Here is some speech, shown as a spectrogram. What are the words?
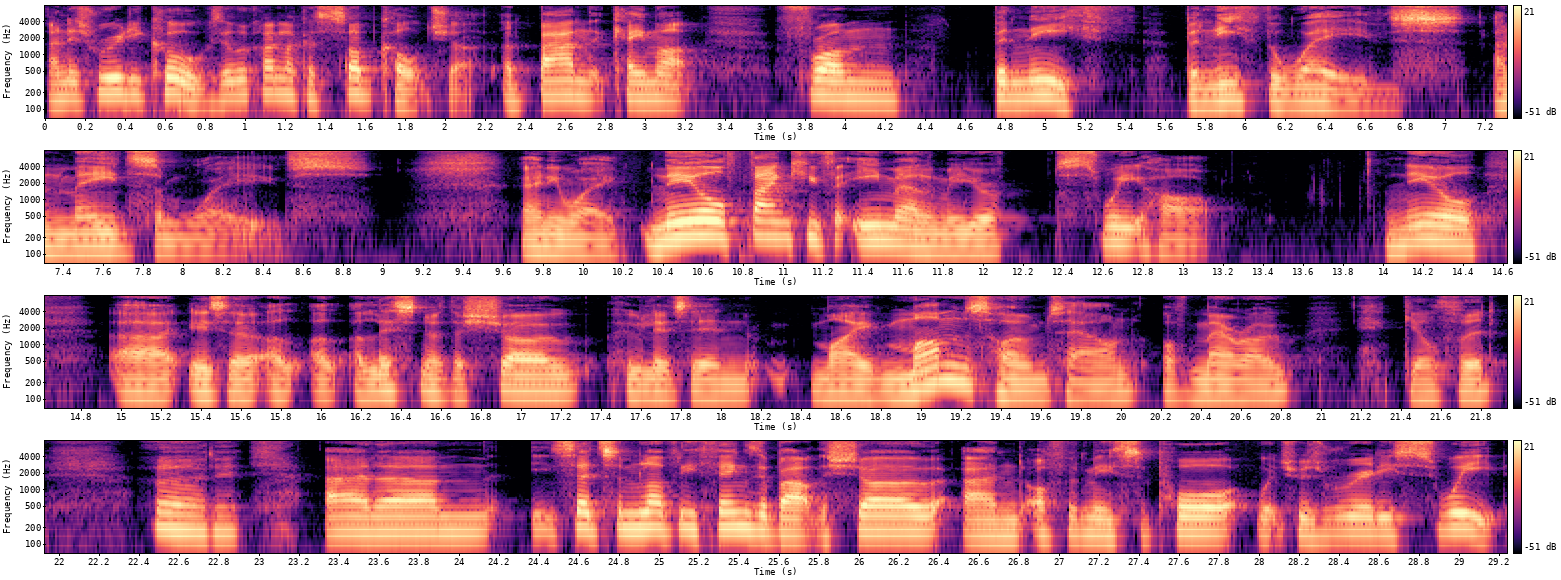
and it's really cool because it was kind of like a subculture, a band that came up from beneath, beneath the waves, and made some waves. Anyway, Neil, thank you for emailing me. You're a sweetheart. Neil uh, is a, a, a, listener of the show who lives in my mum's hometown of Merrow, Guildford. Oh and um, he said some lovely things about the show and offered me support, which was really sweet.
